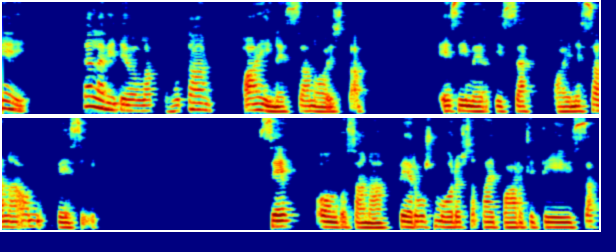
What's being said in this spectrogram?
Hei! Tällä videolla puhutaan ainesanoista. Esimerkissä ainesana on vesi. Se, onko sana perusmuodossa tai partitiivissa,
